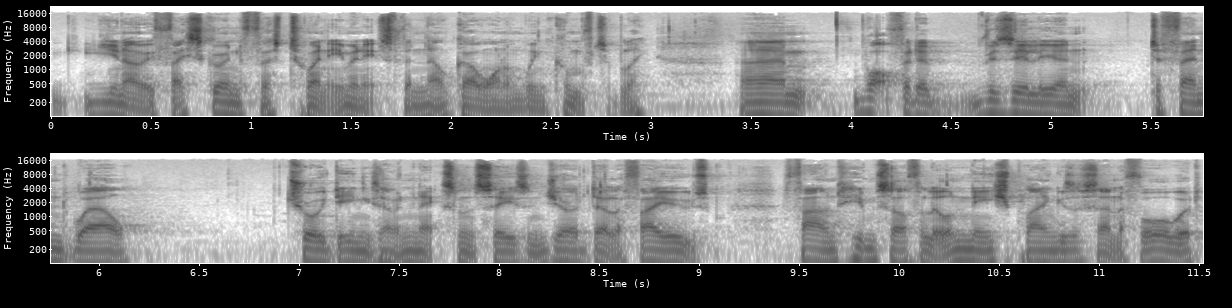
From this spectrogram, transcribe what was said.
You know, if they score in the first 20 minutes, then they'll go on and win comfortably. Um, Watford are resilient, defend well. Troy Deeney's having an excellent season. Gerard Deulofeu's found himself a little niche playing as a centre forward.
